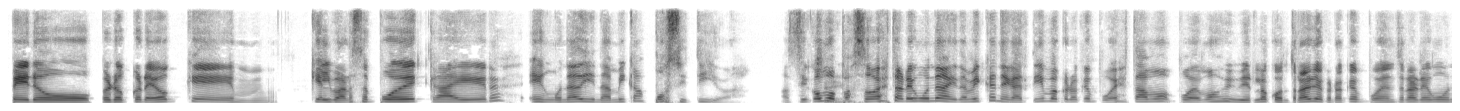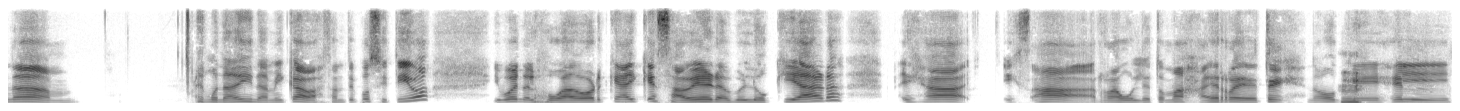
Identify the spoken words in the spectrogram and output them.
pero, pero creo que, que el Barça puede caer en una dinámica positiva. Así como pasó a estar en una dinámica negativa, creo que puede, estamos, podemos vivir lo contrario, creo que puede entrar en una en una dinámica bastante positiva. Y bueno, el jugador que hay que saber bloquear es a, es a Raúl de Tomás, a RDT, ¿no? Mm. Que es el,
